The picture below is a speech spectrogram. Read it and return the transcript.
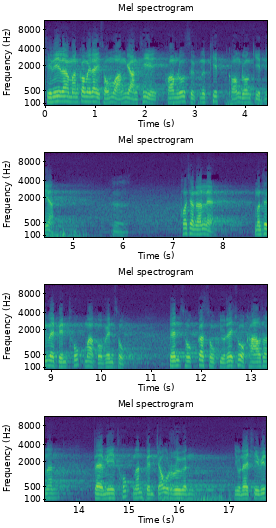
ทีนี้แล้วมันก็ไม่ได้สมหวังอย่างที่ความรู้สึกนึกคิดของดวงกิจเนี่ยเพ ราะฉะนั้นแหละ มันถึงได้เป็นทุกข์มากกว่าเป็นสุข เป็นสุขก็สุขอยู่ได้ชั่วคราวเท่านั้น แต่มีทุกข์นั้นเป็นเจ้าเรือนอยู่ในชีวิต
